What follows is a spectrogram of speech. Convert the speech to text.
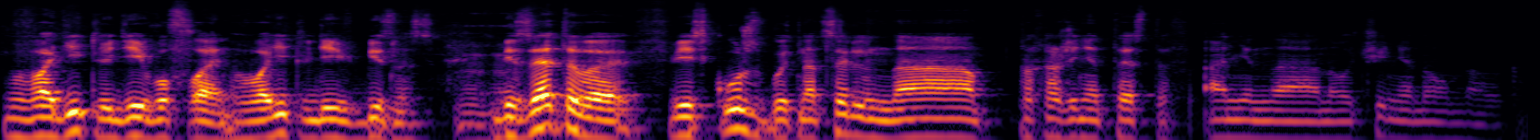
выводить людей в офлайн, выводить людей в бизнес. Угу. Без этого весь курс будет нацелен на прохождение тестов, а не на научение новым навыкам.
